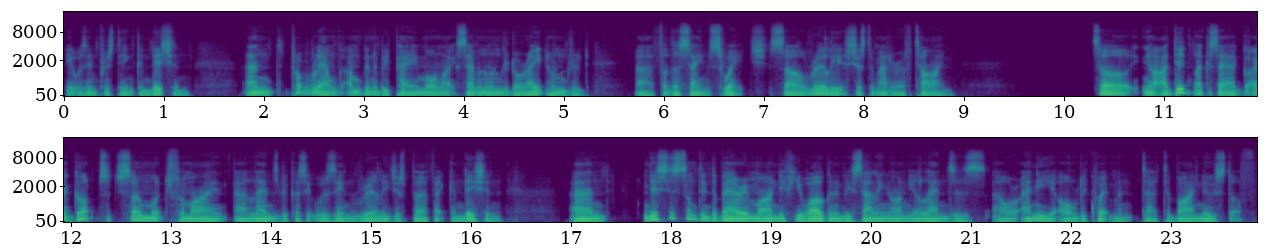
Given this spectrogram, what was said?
It was in pristine condition, and probably I'm I'm going to be paying more like 700 or 800 uh, for the same switch. So really, it's just a matter of time. So you know, I did like I say, I got, I got such so much for my uh, lens because it was in really just perfect condition, and this is something to bear in mind if you are going to be selling on your lenses or any old equipment uh, to buy new stuff.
